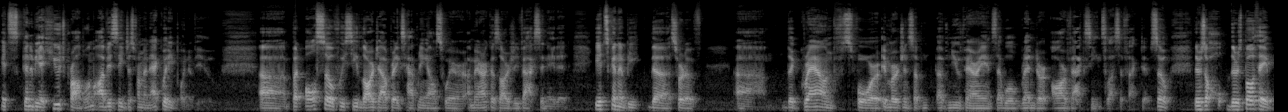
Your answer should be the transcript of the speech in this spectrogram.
it's going to be a huge problem, obviously, just from an equity point of view. Uh, but also, if we see large outbreaks happening elsewhere, America's largely vaccinated, it's going to be the sort of um, the ground for emergence of, of new variants that will render our vaccines less effective. So there's a there's both a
